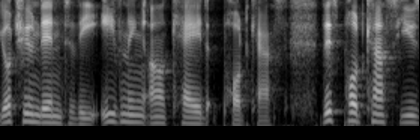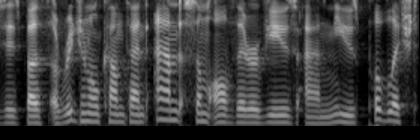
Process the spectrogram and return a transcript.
You're tuned in to the Evening Arcade podcast. This podcast uses both original content and some of the reviews and news published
